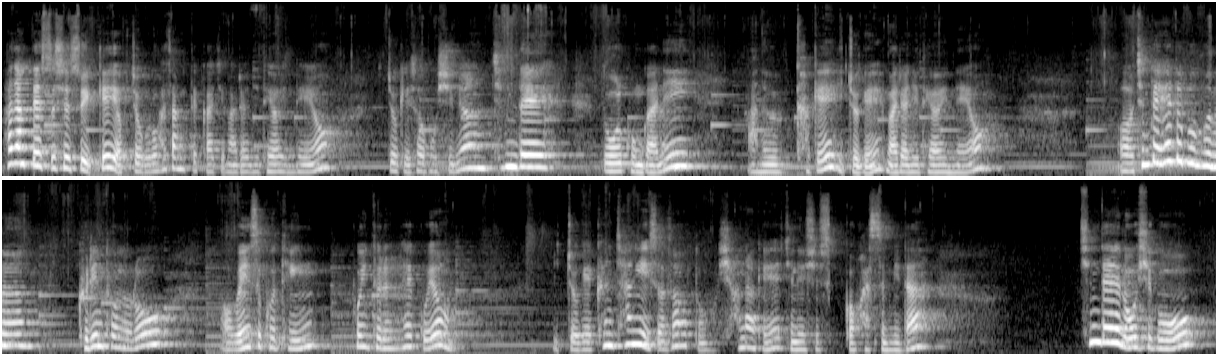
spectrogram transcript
화장대 쓰실 수 있게 옆쪽으로 화장대까지 마련이 되어 있네요. 이쪽에서 보시면 침대 놓을 공간이 아늑하게 이쪽에 마련이 되어 있네요. 어, 침대 헤드 부분은 그린톤으로 어, 웨인스코팅 포인트를 했고요. 이쪽에 큰 창이 있어서 또 시원하게 지내실 것 같습니다. 침대에 놓으시고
